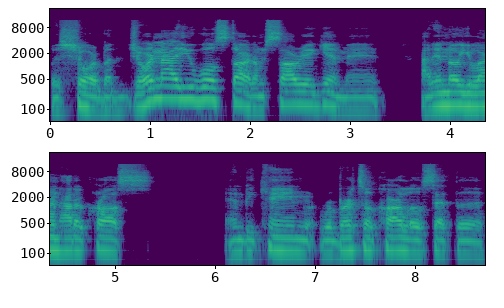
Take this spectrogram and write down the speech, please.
for sure. But Jordan Ayew will start. I'm sorry again, man. I didn't know you learned how to cross and became Roberto Carlos at the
